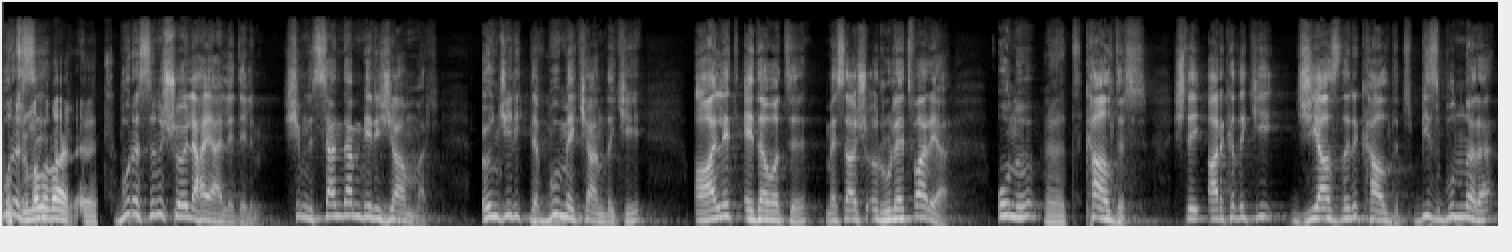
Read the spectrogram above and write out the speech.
burası... Oturmalı var evet. Burasını şöyle hayal edelim. Şimdi senden bir ricam var. Öncelikle bu mekandaki alet edevatı mesela şu rulet var ya onu Evet. kaldır. İşte arkadaki cihazları kaldır. Biz bunlara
